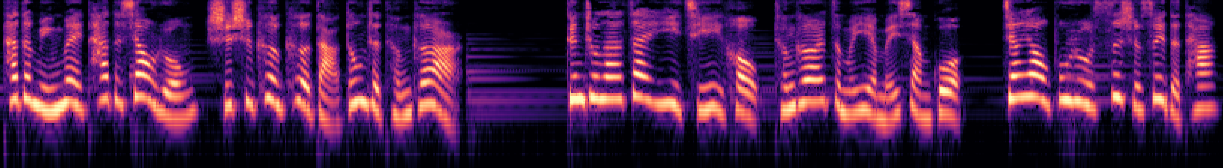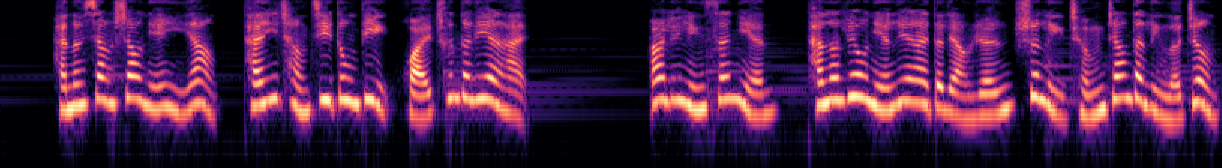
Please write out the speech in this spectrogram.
她的明媚，她的笑容，时时刻刻打动着腾格尔。跟朱拉在一起以后，腾格尔怎么也没想过，将要步入四十岁的他，还能像少年一样谈一场悸动地怀春的恋爱。二零零三年，谈了六年恋爱的两人顺理成章的领了证。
